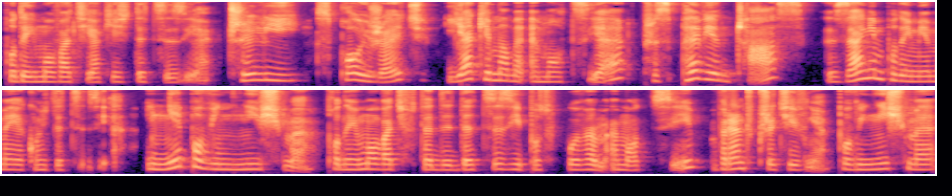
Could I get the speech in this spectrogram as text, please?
podejmować jakieś decyzje. Czyli spojrzeć, jakie mamy emocje przez pewien czas zanim podejmiemy jakąś decyzję. I nie powinniśmy podejmować wtedy decyzji pod wpływem emocji, wręcz przeciwnie. Powinniśmy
